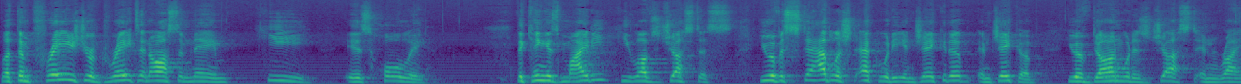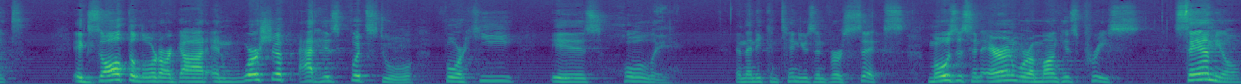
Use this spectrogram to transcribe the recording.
Let them praise your great and awesome name. He is holy. The king is mighty. He loves justice. You have established equity in Jacob, and Jacob. You have done what is just and right. Exalt the Lord our God and worship at his footstool, for he is holy. And then he continues in verse 6 Moses and Aaron were among his priests. Samuel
